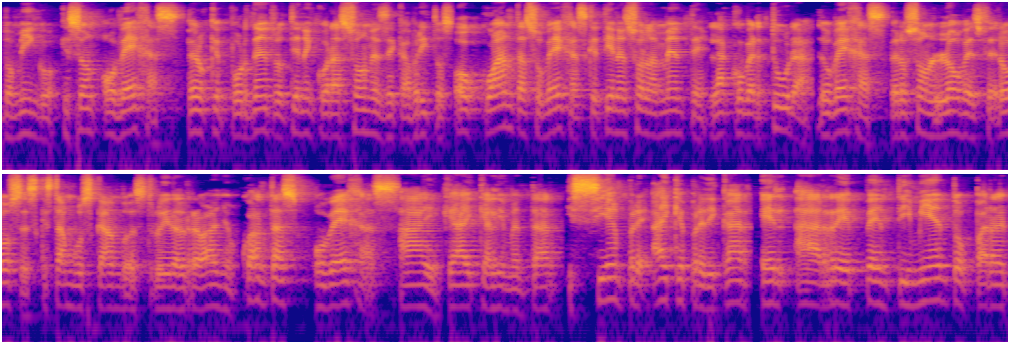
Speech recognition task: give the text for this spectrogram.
domingo, que son ovejas, pero que por dentro tienen corazones de cabritos, o cuántas ovejas que tienen solamente la cobertura de ovejas, pero son lobes feroces que están buscando destruir el rebaño. Cuántas ovejas hay que hay que alimentar y siempre hay que predicar el arrepentimiento para el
